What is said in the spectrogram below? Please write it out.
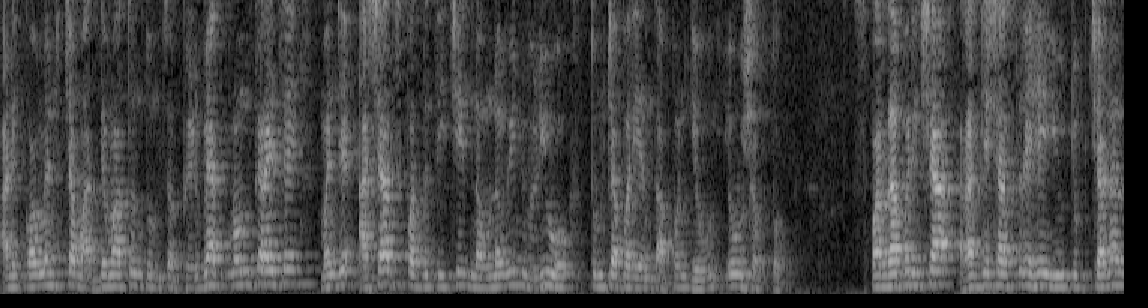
आणि कॉमेंट्सच्या माध्यमातून तुमचं फीडबॅक नोंद करायचं आहे म्हणजे अशाच पद्धतीचे नवनवीन व्हिडिओ तुमच्यापर्यंत आपण घेऊन येऊ शकतो. स्पर्धा परीक्षा राज्यशास्त्र हे यूट्यूब चॅनल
